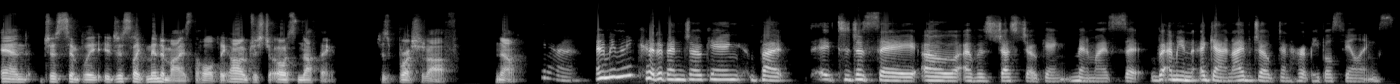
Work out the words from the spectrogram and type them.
And just simply it just like minimize the whole thing. Oh i'm just oh it's nothing. Just brush it off. No. Yeah. I mean we could have been joking but it, to just say oh i was just joking minimizes it. I mean again i've joked and hurt people's feelings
